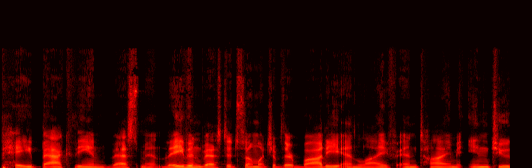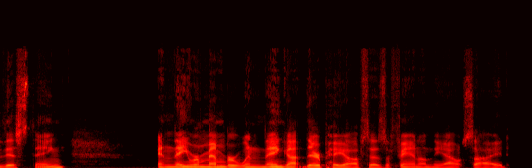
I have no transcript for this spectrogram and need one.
pay back the investment. They've invested so much of their body and life and time into this thing and they remember when they got their payoffs as a fan on the outside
